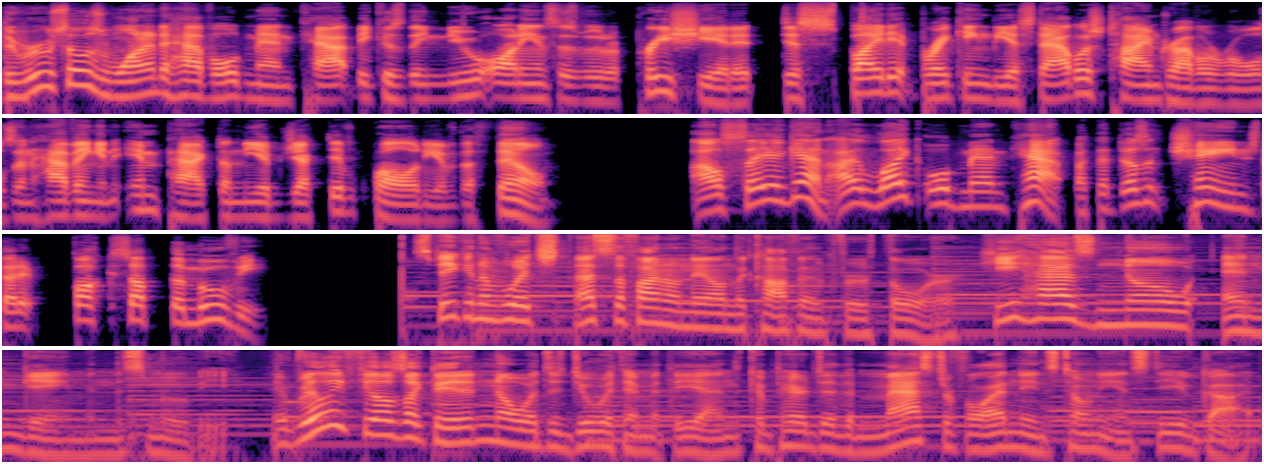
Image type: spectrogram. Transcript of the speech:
The Russos wanted to have Old Man Cap because they knew audiences would appreciate it, despite it breaking the established time travel rules and having an impact on the objective quality of the film. I'll say again, I like Old Man Cap, but that doesn't change that it fucks up the movie. Speaking of which, that's the final nail in the coffin for Thor. He has no endgame in this movie. It really feels like they didn't know what to do with him at the end compared to the masterful endings Tony and Steve got.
